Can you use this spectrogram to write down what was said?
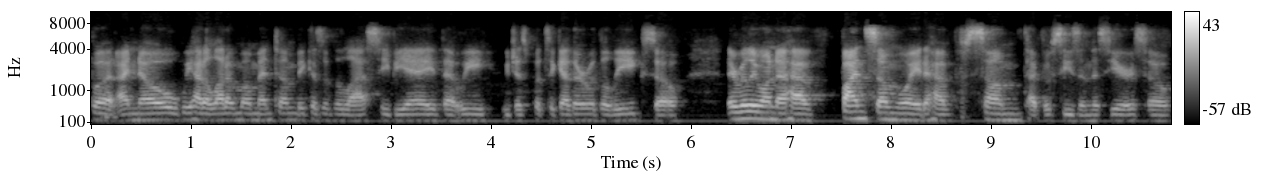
but I know we had a lot of momentum because of the last CBA that we we just put together with the league so they really wanted to have find some way to have some type of season this year so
